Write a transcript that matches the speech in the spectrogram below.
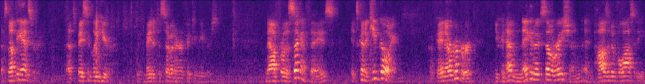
That's not the answer. That's basically here. We've made it to 750 meters. Now for the second phase, it's going to keep going. Okay, now remember, you can have negative acceleration and positive velocity.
